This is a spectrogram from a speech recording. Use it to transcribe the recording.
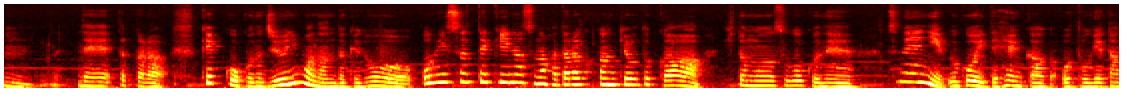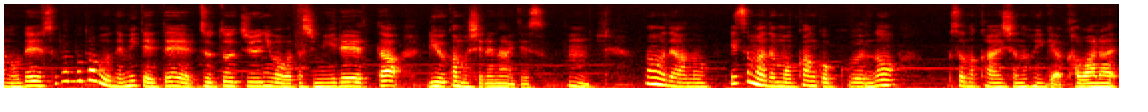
うん、でだから結構この12話なんだけどオフィス的なその働く環境とか人もすごくね常に動いて変化を遂げたのでそれも多分ね見ててずっと中には私見れた理由かもしれないです。うん、なのであのいつまでも韓国のその会社の雰囲気は変わら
